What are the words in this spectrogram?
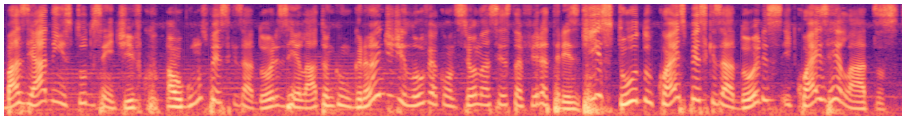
Baseado em estudo científico, alguns pesquisadores relatam que um grande dilúvio aconteceu na sexta-feira 13. Que estudo? Quais pesquisadores e quais relatos?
